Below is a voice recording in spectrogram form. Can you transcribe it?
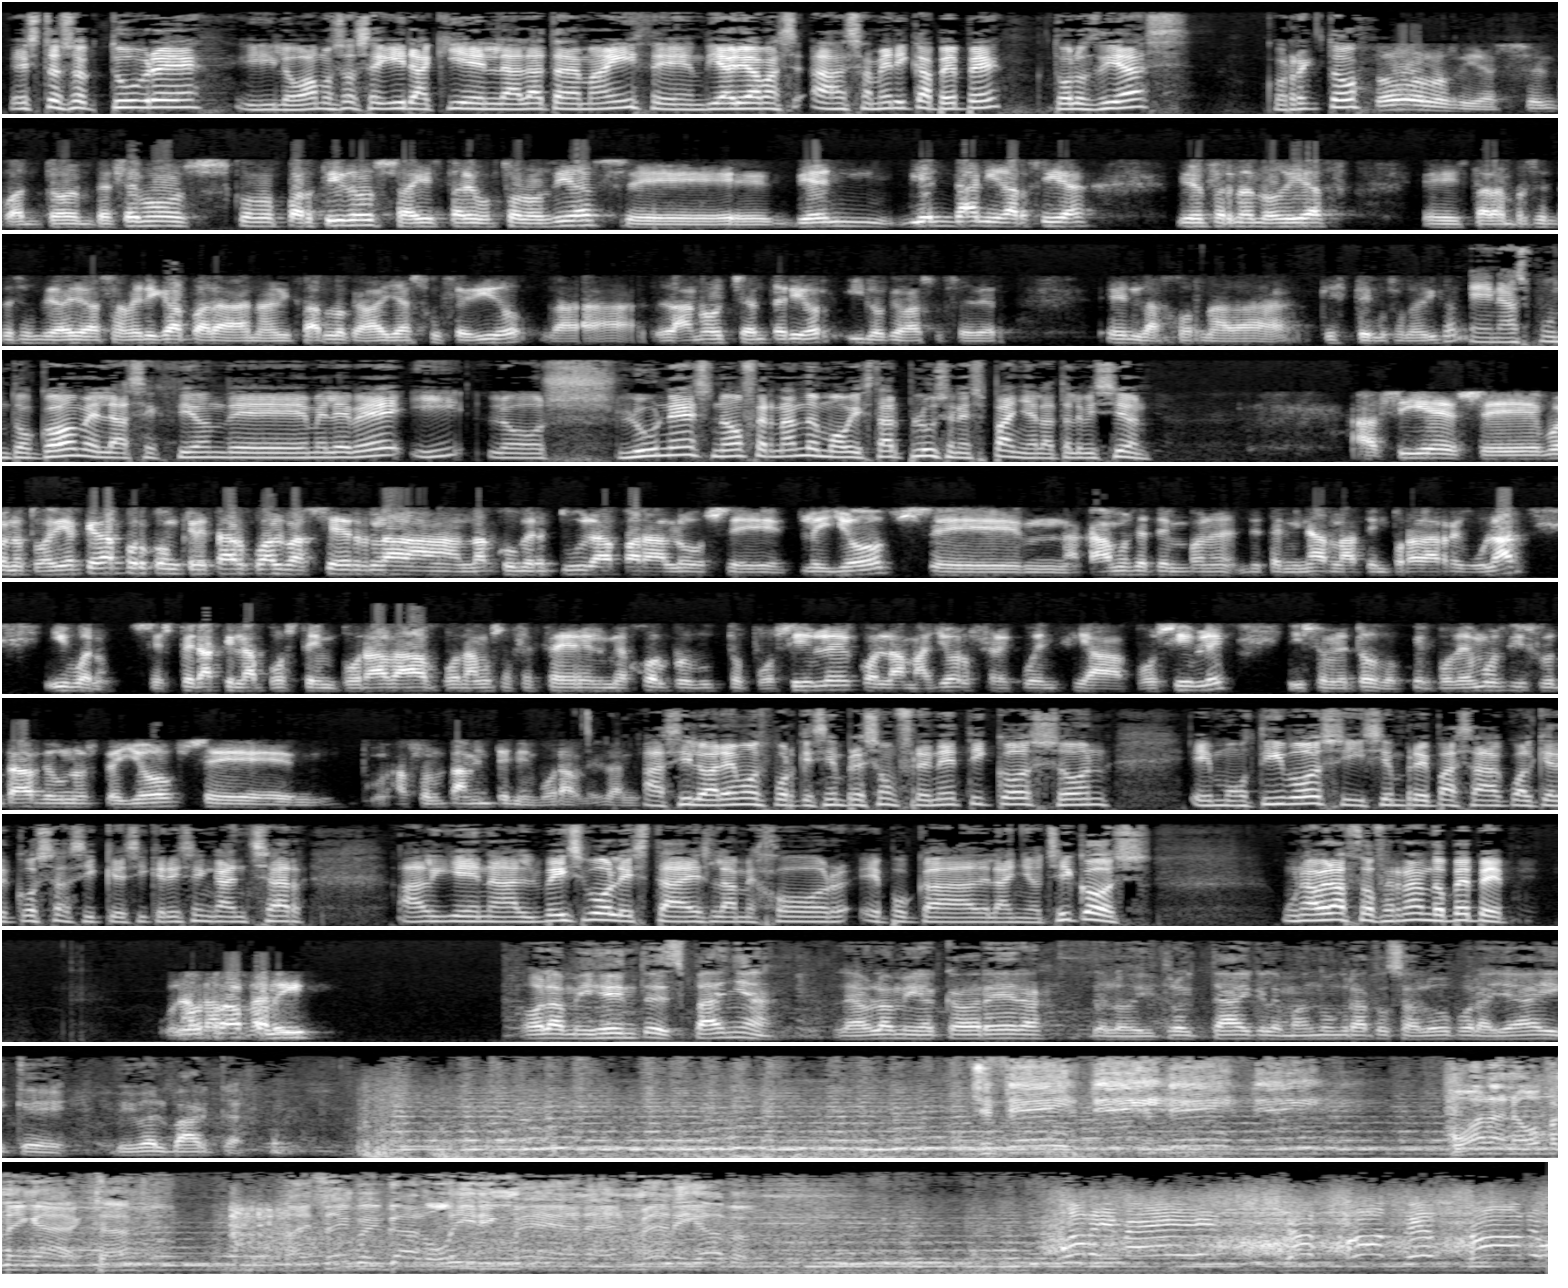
Esto es octubre y lo vamos a seguir aquí en la lata de maíz, en Diario As América, Pepe, todos los días, ¿correcto? Todos los días. En cuanto empecemos con los partidos, ahí estaremos todos los días. Eh, bien, bien Dani García, bien Fernando Díaz eh, estarán presentes en Diario de las América para analizar lo que haya sucedido la, la noche anterior y lo que va a suceder en la jornada que estemos analizando. En as.com, en la sección de MLB y los lunes, ¿no, Fernando? En Movistar Plus en España, en la televisión. Así es. eh, bueno, todavía queda por concretar cuál va a ser la, cobertura para los eh, playoffs. Eh, acabamos de, terminar la temporada regular y bueno, se espera que en la postemporada podamos ofrecer el mejor producto posible con la mayor frecuencia posible y sobre todo que podemos disfrutar de unos playoffs eh, absolutamente memorables. Dani. Así lo haremos porque siempre son frenéticos, son emotivos y siempre pasa cualquier cosa. Así que si queréis enganchar alguien al béisbol, esta es la mejor época del año. Chicos, un abrazo, Fernando, Pepe. Un abrazo, ahí. Hola mi gente de España, le habla Miguel Cabrera de los Detroit Tigers, le mando un grato saludo por allá y que viva el Barca. Today, today, what an opening act, huh? I think we've got a leading man and many of them. Willie Mays just brought this crowd.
